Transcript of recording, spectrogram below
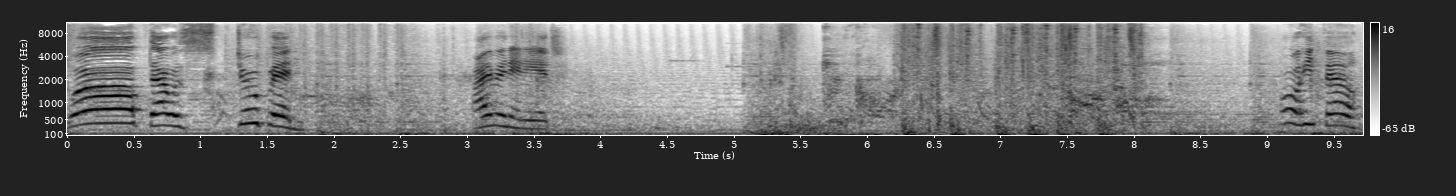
Whoa, that was stupid. I'm an idiot. Oh, he fell.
